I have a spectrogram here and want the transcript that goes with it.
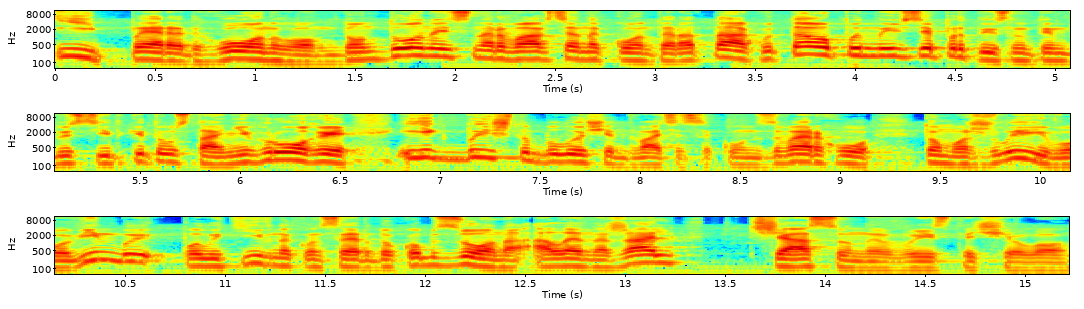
І перед гонгом Дондонець нарвався на контратаку та опинився притиснутим до сітки та останні гроги. І якби ж то було ще 20 секунд зверху, то можливо він би полетів на концерт до Кобзона, але на жаль. Часу не вистачило.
